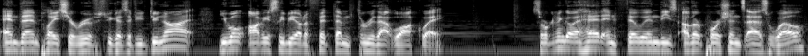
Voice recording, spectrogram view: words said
and then place your roofs because if you do not, you won't obviously be able to fit them through that walkway. So we're going to go ahead and fill in these other portions as well.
